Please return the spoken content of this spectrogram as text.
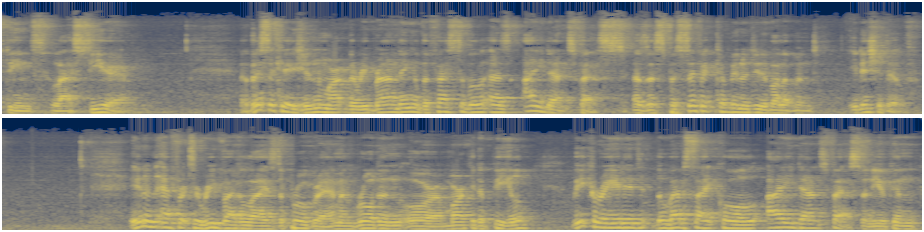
15th last year. This occasion marked the rebranding of the festival as iDance Fest as a specific community development initiative. In an effort to revitalize the program and broaden our market appeal, we created the website called iDanceFest, and you can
